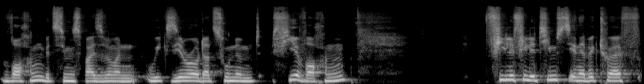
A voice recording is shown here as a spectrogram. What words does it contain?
Wochen, beziehungsweise wenn man Week Zero dazu nimmt, vier Wochen. Viele, viele Teams, die in der Big 12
